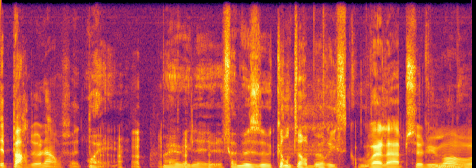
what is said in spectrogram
est par de là, en fait. Ouais, les fameuses Canterbury School. Voilà, absolument.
